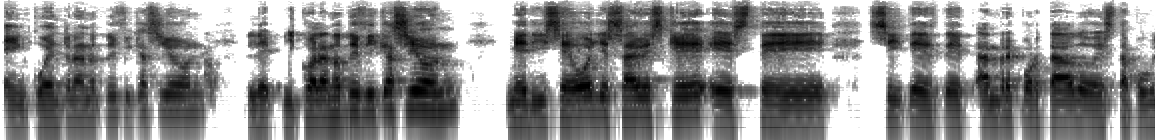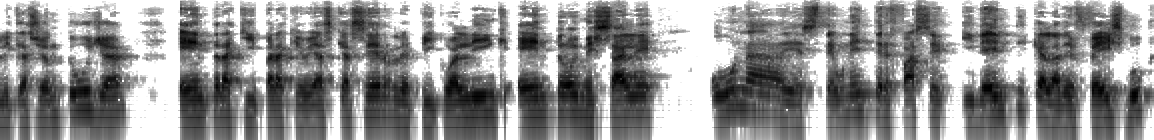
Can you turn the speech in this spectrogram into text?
encuentro la notificación, le pico a la notificación me dice, oye, ¿sabes qué? Este, si te, han reportado esta publicación tuya, entra aquí para que veas qué hacer, le pico al link, entro y me sale una, este, una interfase idéntica a la de Facebook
